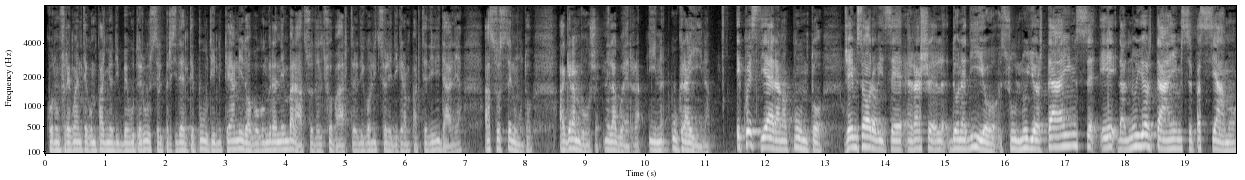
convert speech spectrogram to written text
con un frequente compagno di bevute russe, il presidente Putin, che anni dopo, con grande imbarazzo del suo partner di coalizione di gran parte dell'Italia, ha sostenuto a gran voce nella guerra in Ucraina. E questi erano appunto James Horowitz e Rachel Donadio sul New York Times e dal New York Times passiamo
